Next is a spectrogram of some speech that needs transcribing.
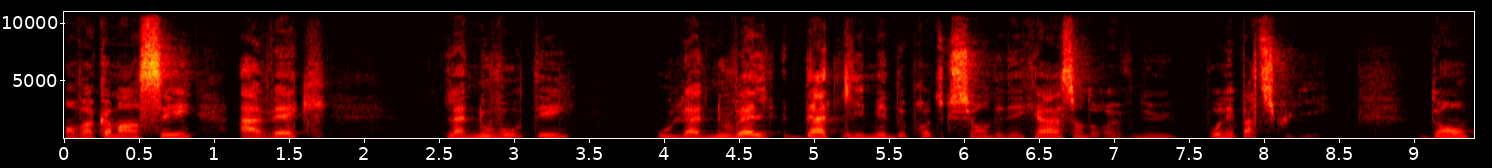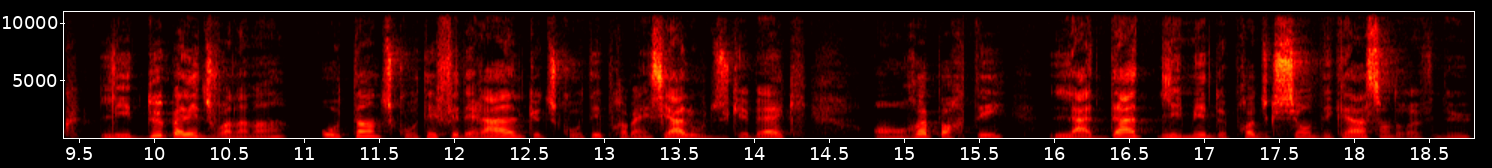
on va commencer avec la nouveauté ou la nouvelle date limite de production des déclarations de revenus pour les particuliers. Donc, les deux paliers du gouvernement, autant du côté fédéral que du côté provincial ou du Québec, ont reporté la date limite de production de déclarations de revenus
